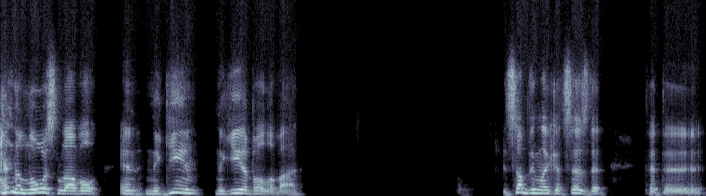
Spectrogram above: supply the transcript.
and the lowest level and negiyim negiya. It's something like it says that that the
